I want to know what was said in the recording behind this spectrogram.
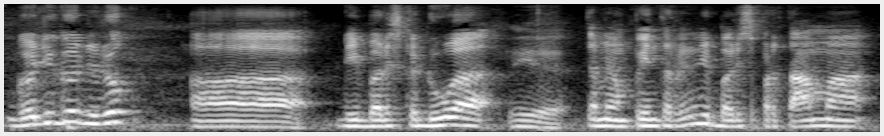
gue juga duduk eh, di baris kedua. Iya. Temen yang pinter ini di baris pertama.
